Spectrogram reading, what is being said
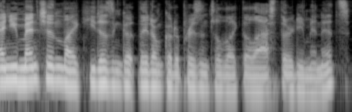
and you mentioned like he doesn't go they don't go to prison till like the last 30 minutes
